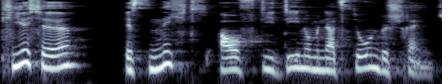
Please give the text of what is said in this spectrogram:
Kirche ist nicht auf die Denomination beschränkt.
